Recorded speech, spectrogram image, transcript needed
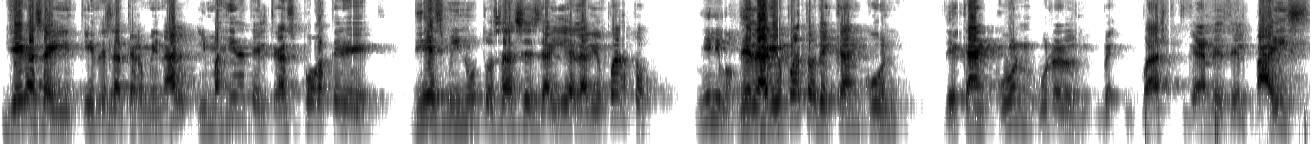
llegas ahí, tienes la terminal, imagínate el transporte de 10 minutos haces de ahí al aeropuerto. Mínimo. Del aeropuerto de Cancún, de Cancún, uno de los más grandes del país,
